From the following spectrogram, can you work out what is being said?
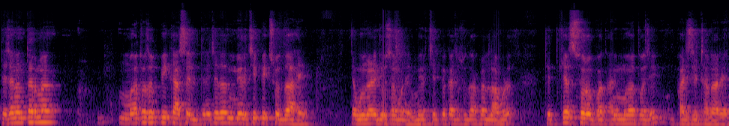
त्याच्यानंतर ना महत्त्वाचं पीक असेल तर त्याच्यात मिरची पीकसुद्धा आहे. त्या उन्हाळी दिवसामध्ये मिरची पिकाची सुद्धा आपल्याला लागवड तितक्याच स्वरूपात आणि महत्त्वाची फायदेशीर ठरणार आहे.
